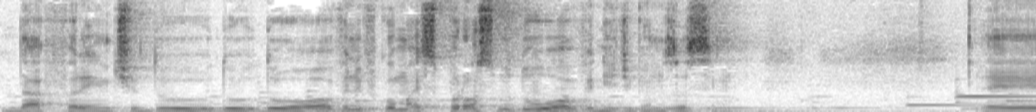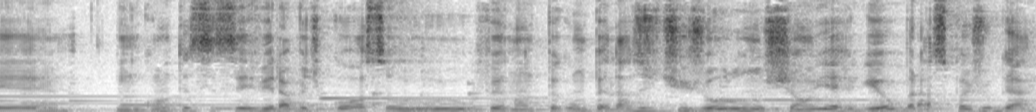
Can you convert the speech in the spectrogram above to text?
da frente do, do, do OVNI, ficou mais próximo do OVNI, digamos assim. É, enquanto esse ser virava de costas, o, o, Fernando pegou um pedaço de tijolo no chão e ergueu o braço para julgar.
